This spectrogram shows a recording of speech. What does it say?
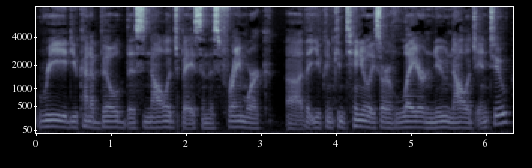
read, you kind of build this knowledge base and this framework uh, that you can continually sort of layer new knowledge into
